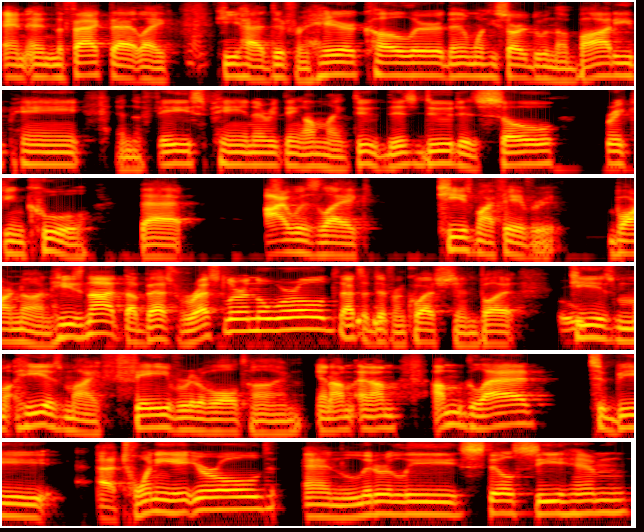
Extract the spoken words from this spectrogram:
and and the fact that like he had different hair color, then when he started doing the body paint and the face paint and everything, I'm like, dude, this dude is so freaking cool that I was like, he's my favorite, bar none. He's not the best wrestler in the world. That's a different question, but he is my, he is my favorite of all time and i'm and i'm i'm glad to be a 28 year old and literally still see him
